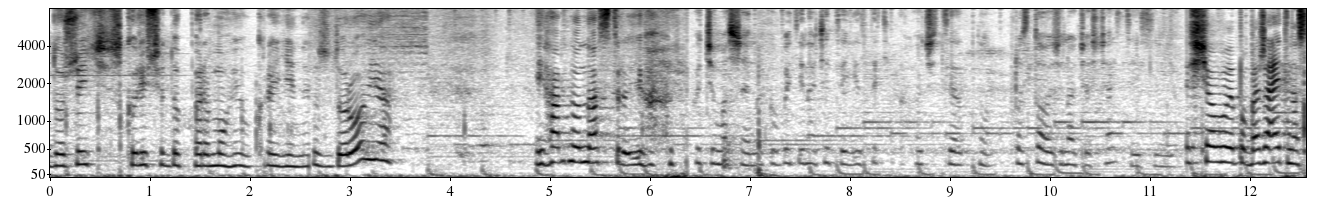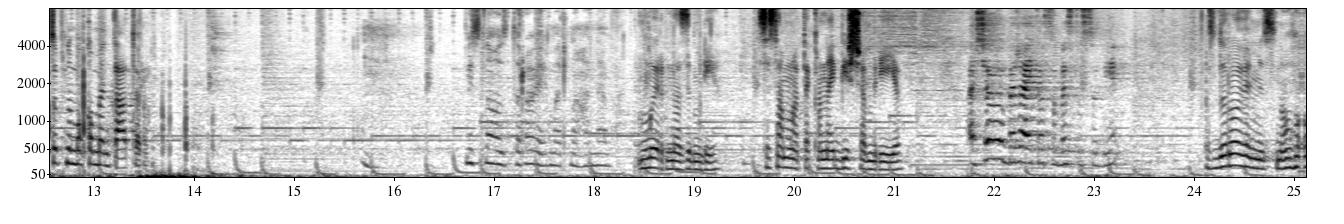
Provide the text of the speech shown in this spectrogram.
дожить скоріше до перемоги України. Здоров'я і гарного настрою. Хочу машину купити і навчитися їздити. Хочеться ну, простого жіночого щастя і сім'ї. Що ви побажаєте наступному коментатору? Міцного здоров'я і мирного неба. Мир на землі. Це саме така найбільша мрія. А що ви бажаєте особисто собі? Здоров'я міцного.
